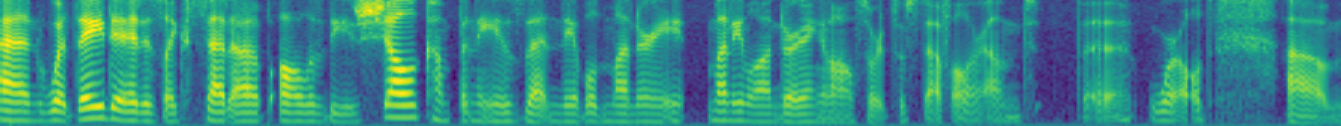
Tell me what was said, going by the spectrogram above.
and what they did is like set up all of these shell companies that enabled money money laundering and all sorts of stuff all around the world. Um,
